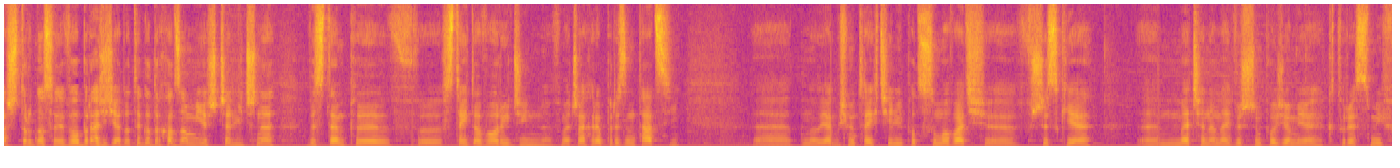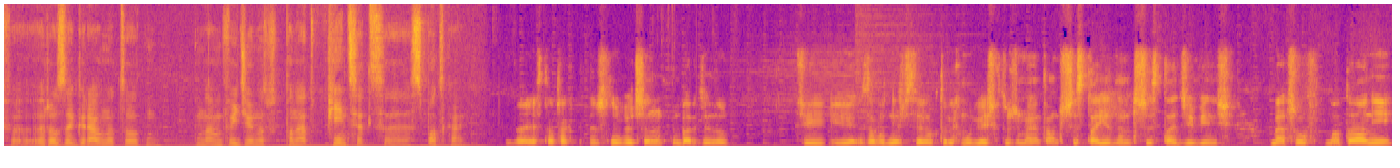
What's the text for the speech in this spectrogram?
aż trudno sobie wyobrazić, a do tego dochodzą jeszcze liczne występy w State of Origin, w meczach reprezentacji. E, No, jakbyśmy tutaj chcieli podsumować e, wszystkie e, mecze na najwyższym poziomie, które Smith rozegrał, no to nam wyjdzie no, ponad 500 e, spotkań. No jest to faktycznie wyczyn, bardziej no, ci zawodnicy, o których mówiłeś, którzy mają tam 301, 309 meczów, no to oni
